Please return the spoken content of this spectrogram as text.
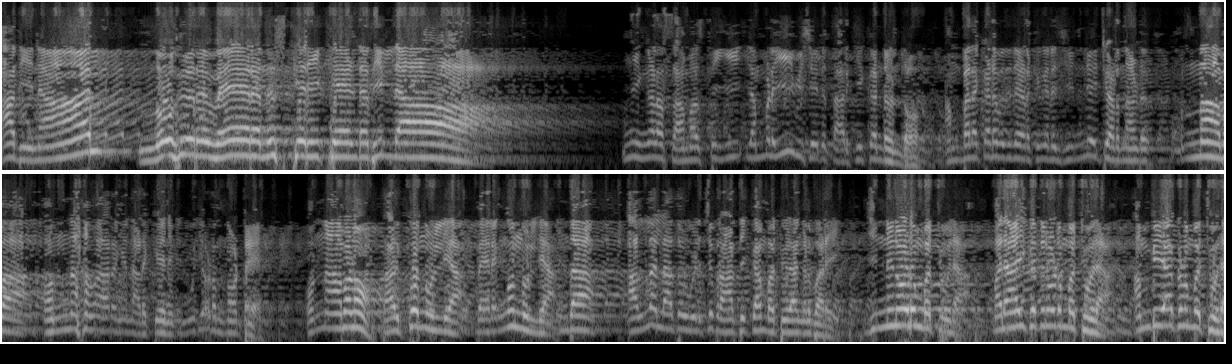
അതിനാൽ ലുഹർ വേറെ നിസ്കരിക്കേണ്ടതില്ല. നിങ്ങളെ സമസ്ത ഈ നമ്മൾ ഈ വിഷയത്തിൽ തർക്കിക്കേണ്ടതുണ്ടോ? അമ്പലക്കടവിന്റെ ഇടയ്ക്ക് ഇങ്ങനെ ജിന്നേറ്റ് കിടന്നാണ്ട് ഒന്നാവാ ഒന്നാവാറ് ഇങ്ങനെ നടക്കേന്. പൂജ അവിടെ നോട്ടെ ഒന്നാവണോ? തർക്കൊന്നുമില്ല വിലങ്ങൊന്നുമില്ല എന്താ? അല്ലല്ലാത്തവർ വിളിച്ച് പ്രാർത്ഥിക്കാൻ പറ്റൂല നിങ്ങൾ പറയും. ജിന്നിനോടും പറ്റൂല. മലായിക്കത്തിനോടും പറ്റൂല. അമ്പിയാക്കളും പറ്റൂല.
